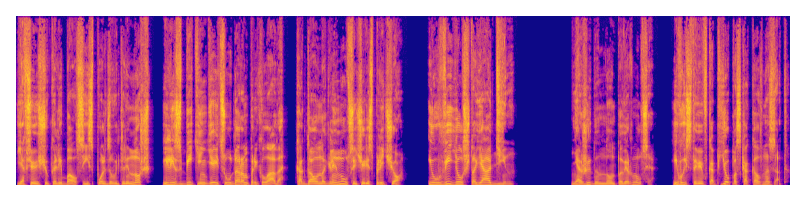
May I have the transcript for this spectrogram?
Я все еще колебался, использовать ли нож или сбить индейца ударом приклада, когда он оглянулся через плечо и увидел, что я один. Неожиданно он повернулся и, выставив копье, поскакал назад.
